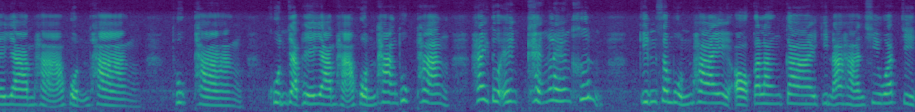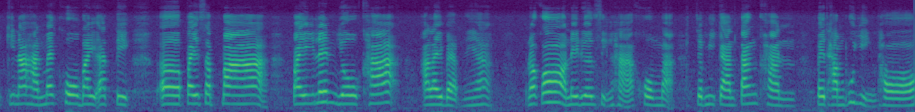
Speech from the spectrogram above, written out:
ยายามหาหนทาง ทุกทาง คุณจะพยายามหาหนทางทุกทาง ให้ตัวเองแข็งแรงขึ้น กินสมุนไพรออกกำลังกาย กินอาหารชีวจิต กินอาหารแมคโครไบโอติกเอ่อไปสปา ไปเล่นโยคะ อะไรแบบนี้แล้วก็ในเดือนสิงหาคมอะ จะมีการตั้งครรภ์ไปทำผู้หญิงท้อง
